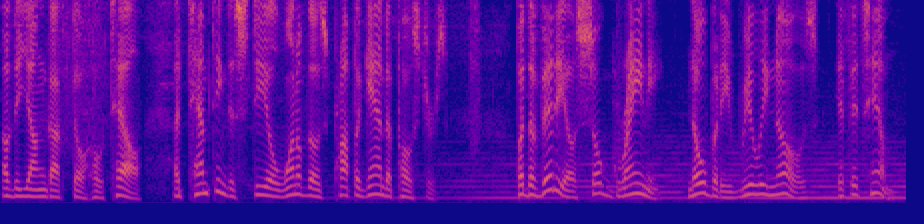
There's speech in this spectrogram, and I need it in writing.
of the Yanggakdo Hotel, attempting to steal one of those propaganda posters. But the video's so grainy, nobody really knows if it's him.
